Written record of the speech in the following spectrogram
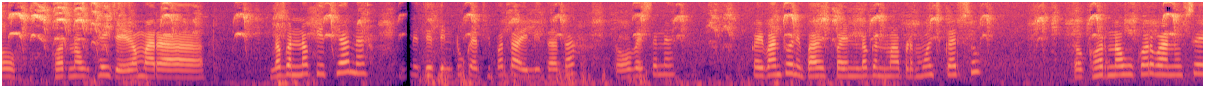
તો ઘર નવું થઈ જાય. અમારા લગ્ન નક્કી થયા ને એટલે ટૂંકેથી પતાવી લીધા હતા. તો હવે છે ને, કંઈ વાંધો નહીં, ભાવેશભાઈને લગ્નમાં આપણે મોજ કરીશું. તો ઘર નવું કરવાનું છે.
